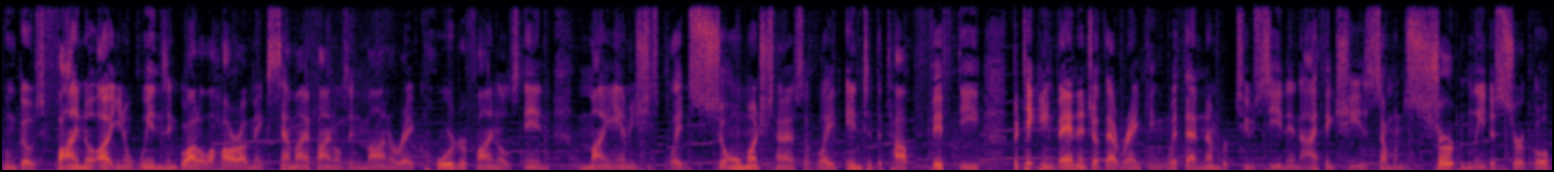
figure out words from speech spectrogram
whom goes final, uh, you know, wins in Guadalajara, makes semifinals in Monterrey, quarterfinals in Miami. She's played so much tennis of late into the top 50, but taking advantage of that that ranking with that number two seed, and I think she is someone certainly to circle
